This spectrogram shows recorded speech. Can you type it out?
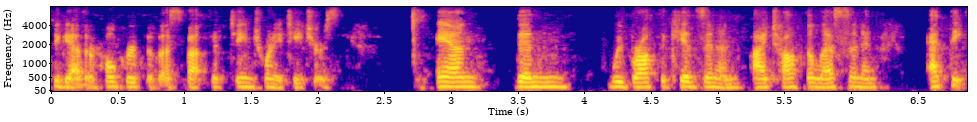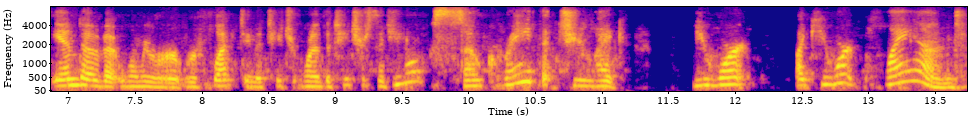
together, whole group of us, about 15, 20 teachers. And then we brought the kids in and I taught the lesson. And at the end of it, when we were reflecting, the teacher, one of the teachers said, you know, it was so great that you like you weren't like you weren't planned.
